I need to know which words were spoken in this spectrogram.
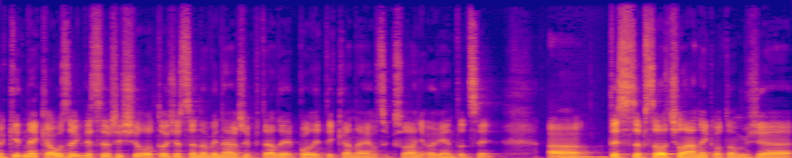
eh, k jedné kauze, kde se řešilo to, že se novináři ptali politika na jeho sexuální orientaci a ty jsi sepsal článek o tom, že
